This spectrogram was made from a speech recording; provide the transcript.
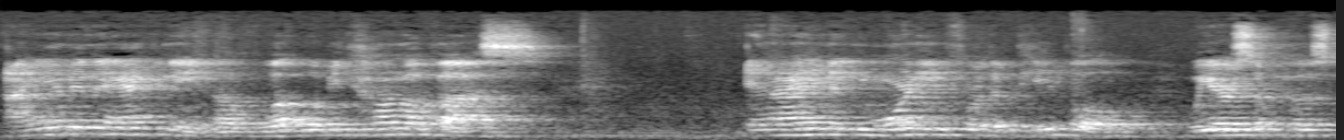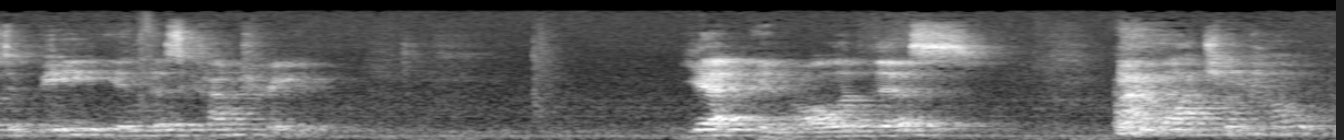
I am in agony of what will become of us, and I am in mourning for the people we are supposed to be in this country. Yet, in all of this, I watch in hope.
